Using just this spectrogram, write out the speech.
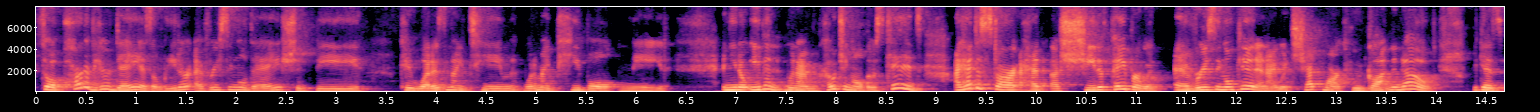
So, a part of your day as a leader every single day should be okay, what does my team, what do my people need? And, you know, even when I'm coaching all those kids, I had to start, I had a sheet of paper with every single kid and I would check mark who'd gotten a note because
